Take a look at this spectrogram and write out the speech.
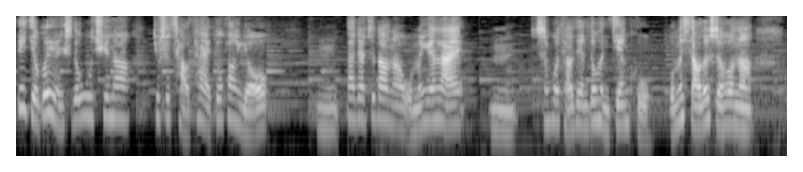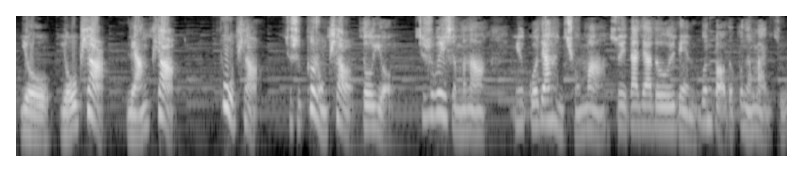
第九个饮食的误区呢，就是炒菜多放油。嗯，大家知道呢，我们原来嗯生活条件都很艰苦。我们小的时候呢，有油票、粮票、布票，就是各种票都有。就是为什么呢？因为国家很穷嘛，所以大家都有点温饱的不能满足，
